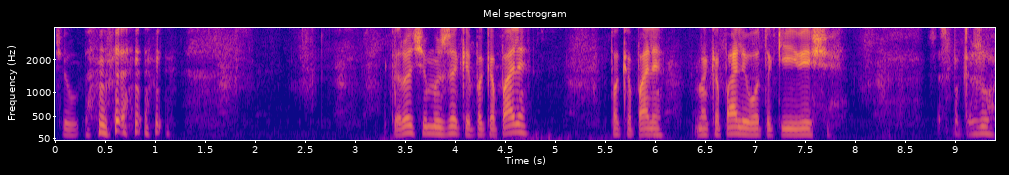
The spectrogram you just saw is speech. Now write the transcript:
Чу. Короче, мы с Жекой покопали. Покопали. Накопали вот такие вещи. Сейчас покажу.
